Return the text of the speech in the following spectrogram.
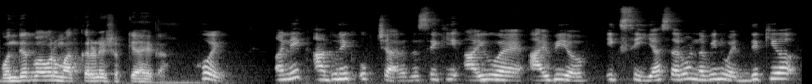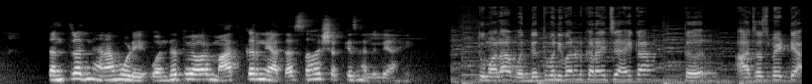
वंध्यत्वावर मात करणे शक्य आहे का? होय अनेक आधुनिक उपचार जसे की IUI I V F ICSI या सर्व नवीन वैद्यकीय तंत्रज्ञानामुळे वंध्यत्वावर मात करणे आता सहज शक्य झालेले आहे. तुम्हाला वंध्यत्व निवारण करायचे आहे का? तर आजच भेट द्या.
